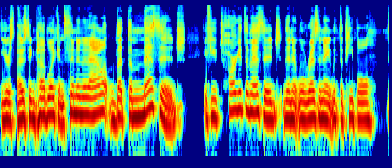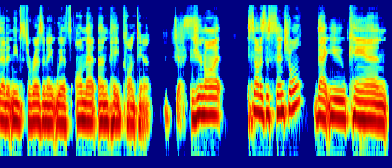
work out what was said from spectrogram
you're posting public and sending it out. But the message, if you target the message, then it will resonate with the people that it needs to resonate with on that unpaid content Yes. because you're not it's not as essential that you can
